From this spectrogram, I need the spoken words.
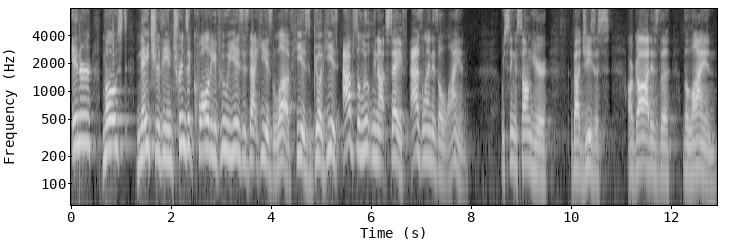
innermost nature, the intrinsic quality of who he is, is that he is love. He is good. He is absolutely not safe. Aslan is a lion. We sing a song here about Jesus. Our God is the, the lion,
